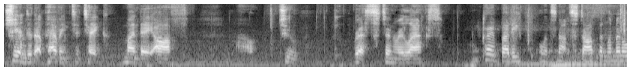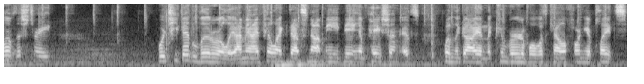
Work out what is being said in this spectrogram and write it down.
she ended up having to take Monday off uh, to rest and relax. Okay, buddy, let's not stop in the middle of the street. Which he did literally. I mean, I feel like that's not me being impatient. It's when the guy in the convertible with California plates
